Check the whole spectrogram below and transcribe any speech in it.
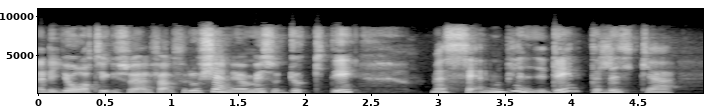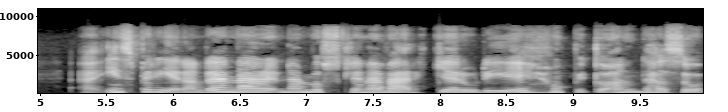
Eller jag tycker så i alla fall, för då känner jag mig så duktig. Men sen blir det inte lika eh, inspirerande när, när musklerna verkar och det är jobbigt att andas och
